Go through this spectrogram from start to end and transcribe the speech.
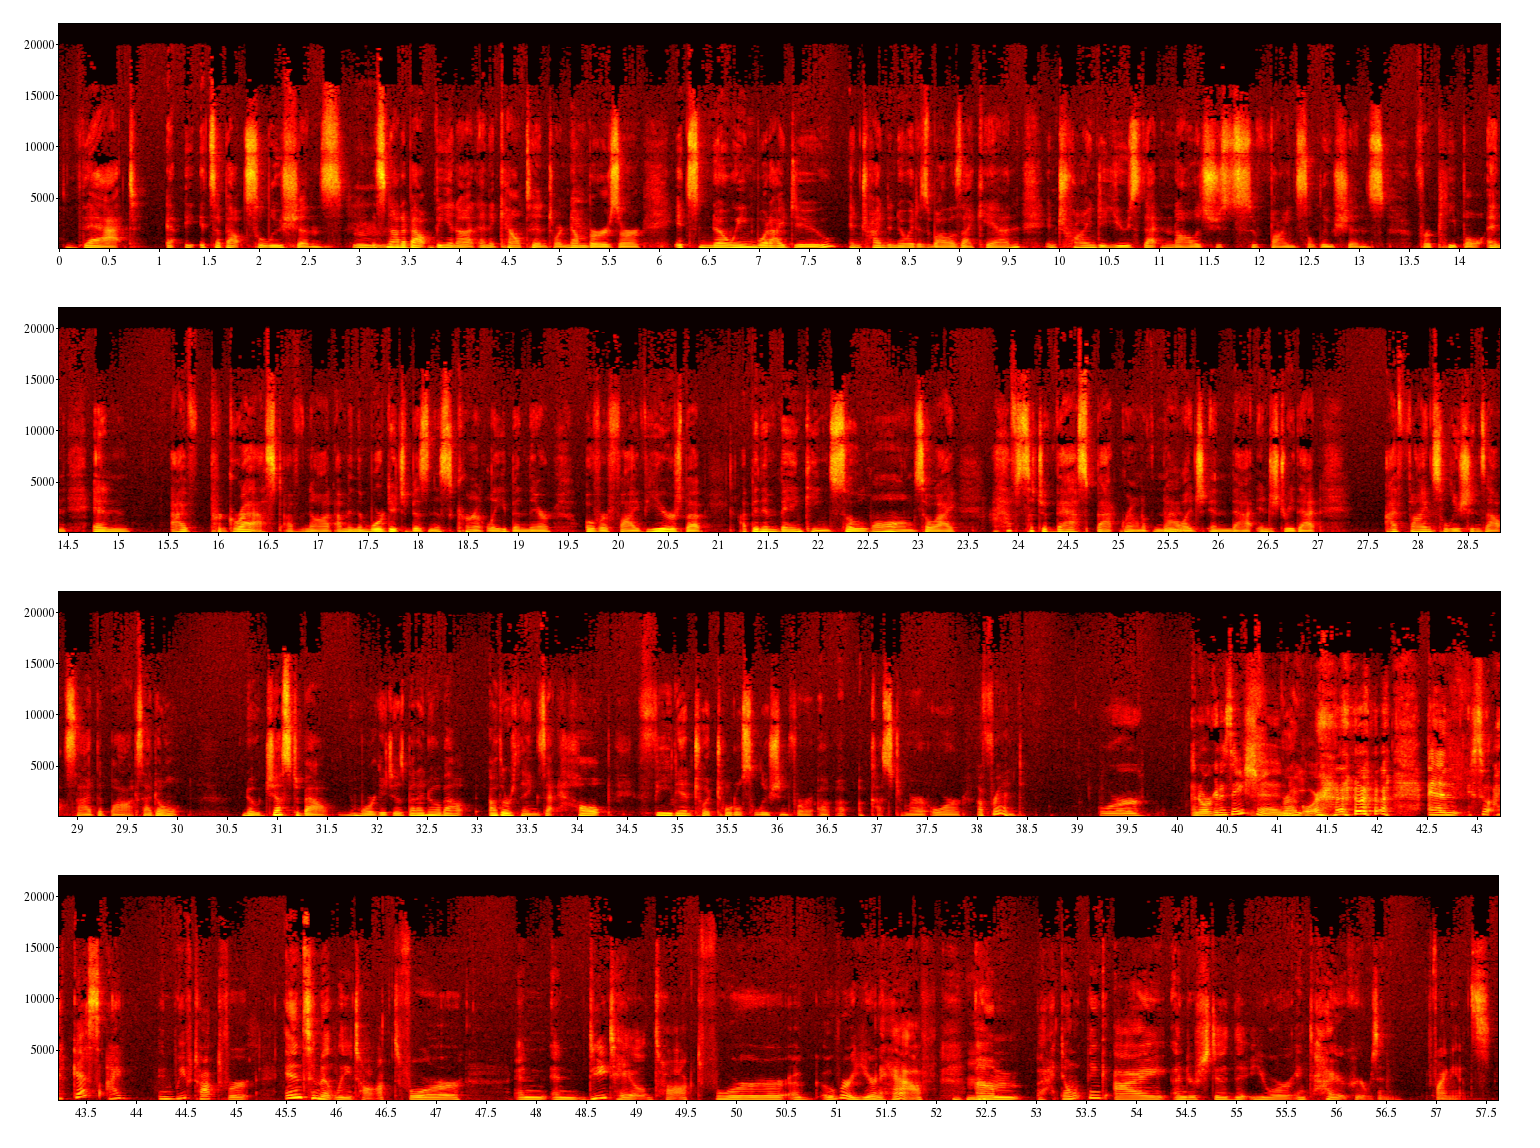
that. It's about solutions. It's not about being a, an accountant or numbers, or it's knowing what I do and trying to know it as well as I can, and trying to use that knowledge just to find solutions for people. And and I've progressed. I've not. I'm in the mortgage business currently. Been there over five years, but I've been in banking so long, so I I have such a vast background of knowledge in that industry that I find solutions outside the box. I don't know just about mortgages, but I know about other things that help feed into a total solution for a, a, a customer or a friend. or an organization Right. or and so i guess i and we've talked for intimately talked for and and detailed talked for a, over a year and a half um, but i don't think i understood that your entire career was in finance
